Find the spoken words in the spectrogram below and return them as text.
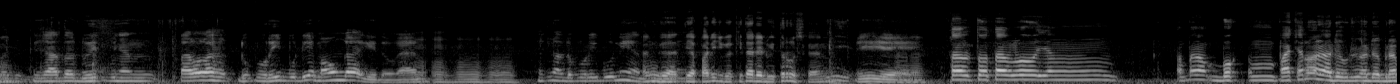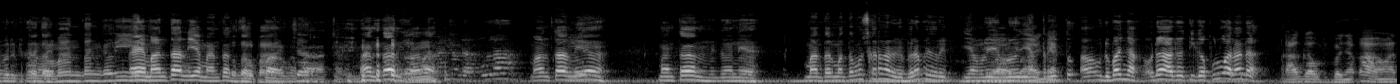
aja. di satu duit punya taruhlah dua puluh ribu dia mau nggak gitu kan Mm-mm, mm-mm. ya cuma dua puluh ribu nih Kan nggak tiap hari juga kita ada duit terus kan. iya Total total lo yang apa bok em, pacar lo ada ada berapa? Total mantan kali. Eh mantan iya mantan Total Lupa, gua pacar. Mantan karena mantan iya. Mantan itu nih. ya. Mantan mantan lu sekarang ada berapa Rip? yang lu yang lu yang terhitung ah, udah banyak. Udah ada 30-an ada. kagak banyak amat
